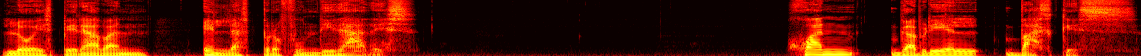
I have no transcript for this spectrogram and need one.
lo esperaban en las profundidades. Juan Gabriel Vázquez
